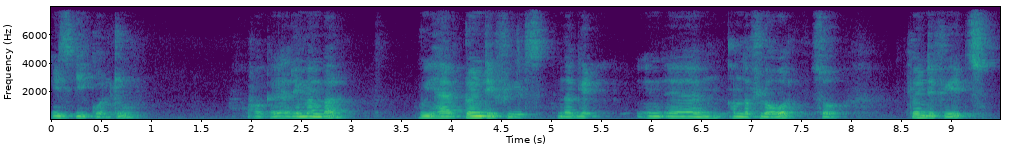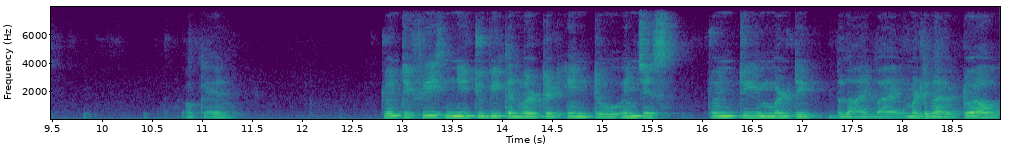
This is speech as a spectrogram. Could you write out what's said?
is equal to okay remember we have 20 feet. The in uh, on the floor so 20 feet. Okay. 20 feet need to be converted into inches. 20 multiply by multiply by 12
